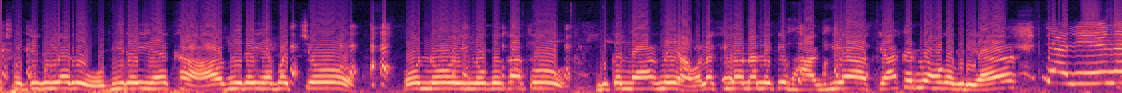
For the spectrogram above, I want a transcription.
छोटी गुड़िया रो भी रही है खा भी रही है बच्चों। ओ नो इन लोगों का तो दुकानदार ने यहाँ वाला खिलौना लेके भाग गया। क्या करना होगा गुड़िया? चलिए ना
